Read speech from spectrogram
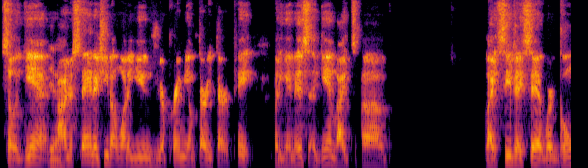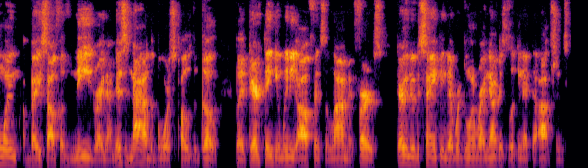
So again, Yeah. I understand that you don't want to use your premium 33rd pick, but again, this again, like uh like CJ said, we're going based off of need right now. This is not how the board's supposed to go. But if they're thinking we need offensive lineman first, they're gonna do the same thing that we're doing right now, just looking at the options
